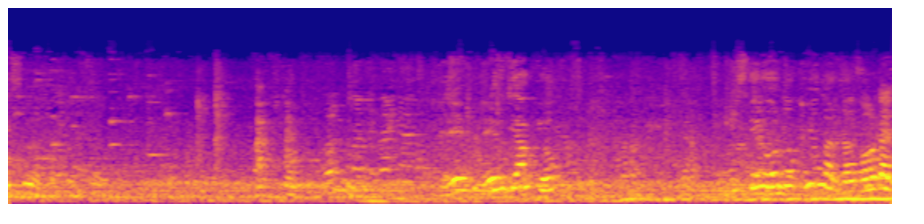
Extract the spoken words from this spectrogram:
İsim yok. Re- Remzi Ak yok. Listeyi orada okuyorlar zaten. Orada,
